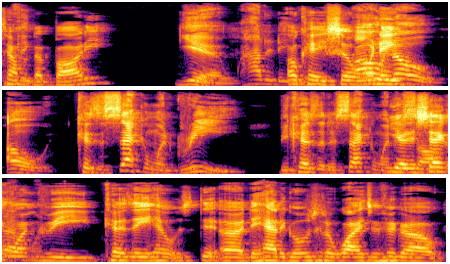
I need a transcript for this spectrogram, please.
Tell me the body. Yeah. How did they? Okay, so oh when they no! Oh, because the second one, greed. Because of the second one. yeah, the second one greed because they had uh, they had to go to the wife to figure out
